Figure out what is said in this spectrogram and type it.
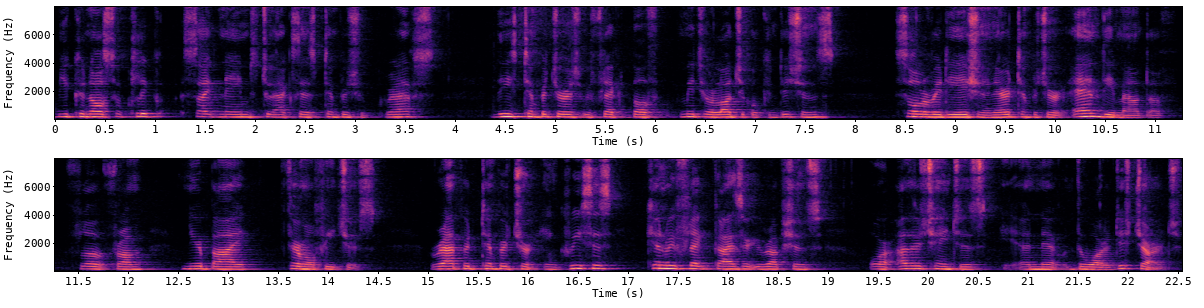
you can also click site names to access temperature graphs. These temperatures reflect both meteorological conditions, solar radiation and air temperature, and the amount of flow from nearby thermal features. Rapid temperature increases can reflect geyser eruptions or other changes in the water discharge.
